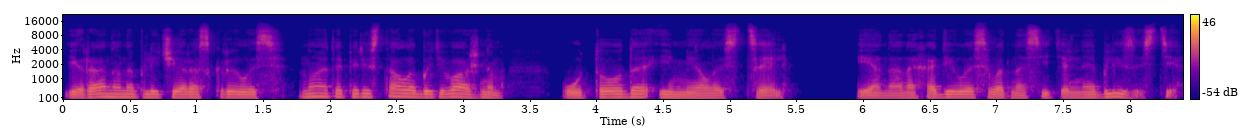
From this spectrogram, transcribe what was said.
и рана на плече раскрылась, но это перестало быть важным. У Тода имелась цель. И она находилась в относительной близости.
